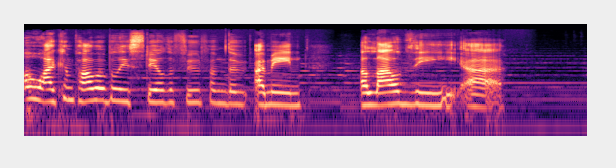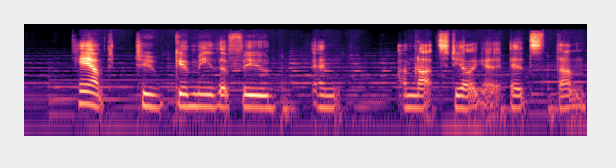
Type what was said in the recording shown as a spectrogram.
Oh, I can probably steal the food from the I mean, allow the uh camp to give me the food and I'm not stealing it. It's them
